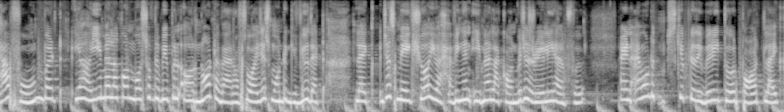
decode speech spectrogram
have phone. But yeah email account most of the people are not aware of. So i just want to give you that like just make sure you're having an email account which is really helpful and i want to skip to the very third part like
